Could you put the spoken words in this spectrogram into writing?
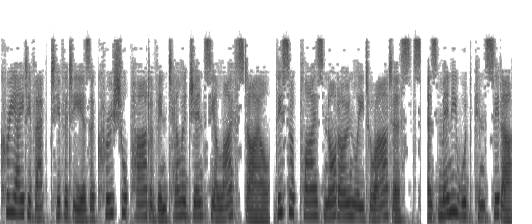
creative activity is a crucial part of intelligentsia lifestyle this applies not only to artists, as many would consider,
